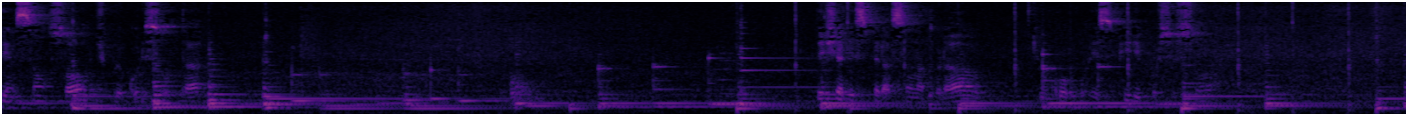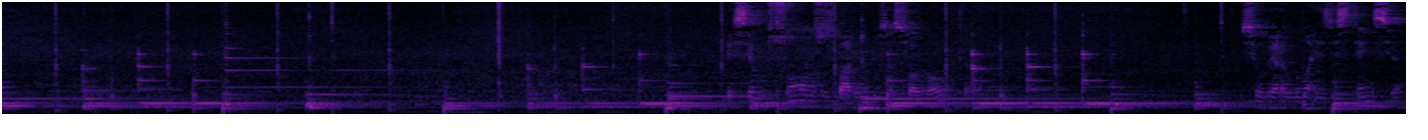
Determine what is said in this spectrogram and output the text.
tensão, solte, procure soltar. Deixe a respiração natural, que o corpo respire por si só. Perceba os sons, os barulhos à sua volta. Se houver alguma resistência,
